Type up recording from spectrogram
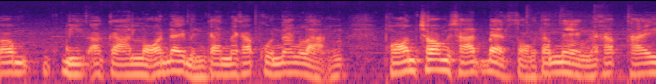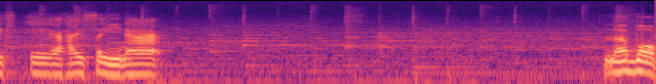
ก็มีอาการร้อนได้เหมือนกันนะครับ คนนั่งหลัง พร้อมช่องชาร์จแบต2ตำแหน่งนะครับ ไท p เ A กับไท p ซีนะฮะ ระบบ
